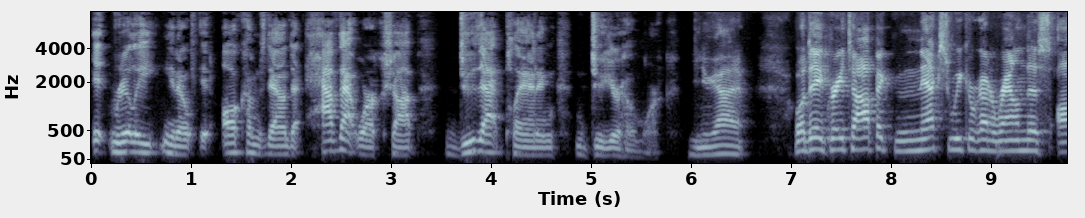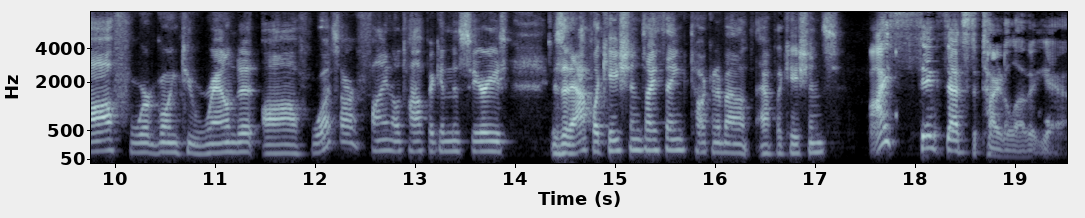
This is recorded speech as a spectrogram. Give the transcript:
it really, you know, it all comes down to have that workshop, do that planning, do your homework. You got it. Well, Dave, great topic. Next week, we're going to round this off. We're going to round it off. What's our final topic in this series? Is it applications? I think talking about applications. I think that's the title of it. Yeah.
